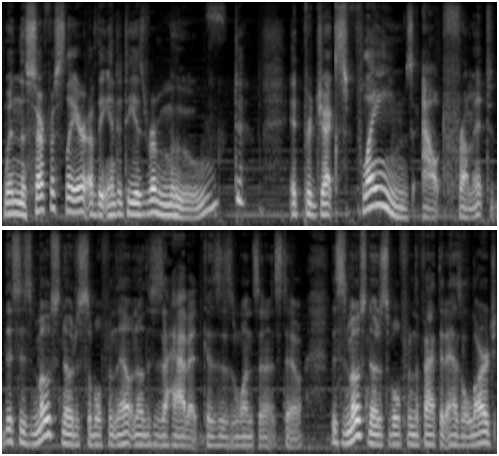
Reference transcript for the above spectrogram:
When the surface layer of the entity is removed, it projects flames out from it. This is most noticeable from the, oh no, this is a habit because this is one sentence too. This is most noticeable from the fact that it has a large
